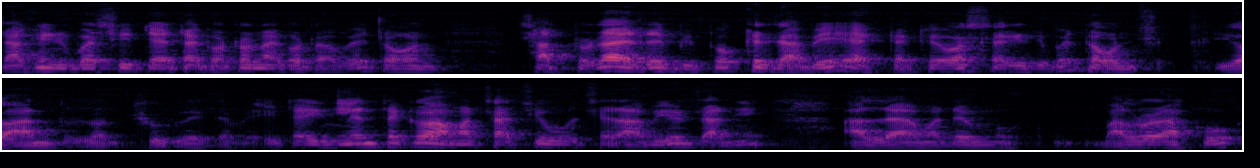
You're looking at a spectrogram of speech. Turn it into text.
ঢাকা ইউনিভার্সিটিতে একটা ঘটনা ঘটাবে, তখন ছাত্ররা এদের বিপক্ষে যাবে একটা কেওয়াস লাগিয়ে দেবে, তখন ইয়ে আন্দোলন শুরু হয়ে যাবে। এটা ইংল্যান্ড থেকেও আমার চাচি বলছেন, আমিও জানি, আল্লাহ আমাদের ভালো রাখুক।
